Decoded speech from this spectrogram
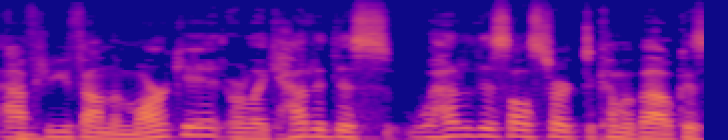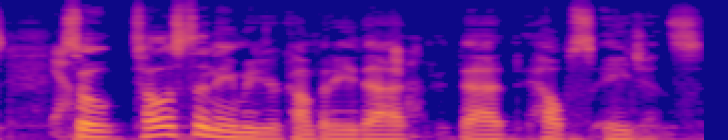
after you found the market, or like how did this how did this all start to come about? Because Yeah. so tell us the name of your company that that helps agents.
